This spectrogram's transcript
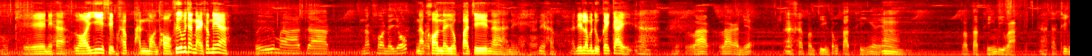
โอเคนี่ครับร้อยยี่สิบครับพันหมอนทองซื้อมาจากไหนครับเนี่ยซื้อมาจาก นครนายกนครนายกปราจีนอ่านี่นี่ครับ อันนี้เรามาดูใกล้ๆอ่าลากลากอันเนี้ยอ่าครับความจริงต้องตัดทิ้งอันเนี้ยอืมเราตัดทิ้งดีกว่าอ่าตัดทิ้ง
